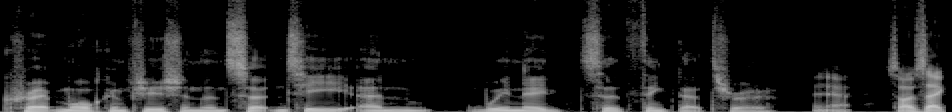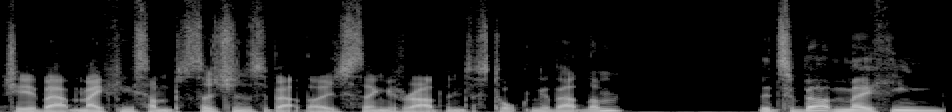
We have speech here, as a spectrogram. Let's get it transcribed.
create more confusion than certainty, and we need to think that through. Yeah. So it's actually about making some decisions about those things rather than just talking about them. It's about making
